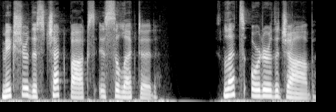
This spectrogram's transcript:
make sure this checkbox is selected. Let's order the job.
